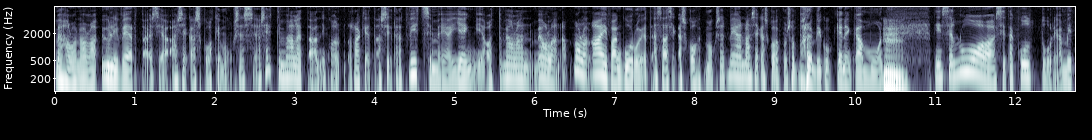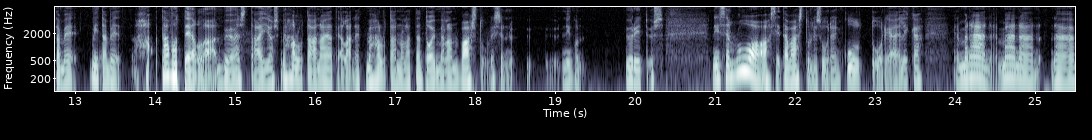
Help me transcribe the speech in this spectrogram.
me haluan olla ylivertaisia asiakaskokemuksessa. Ja sitten me aletaan niin rakentaa sitä, että vitsi meidän jengi on, että me ollaan, me ollaan, me ollaan aivan guruja tässä asiakaskokemuksessa. Meidän asiakaskokemus on parempi kuin kenenkään muun. Mm. Niin se luo sitä kulttuuria, mitä me, mitä me tavoitellaan myös. Tai jos me halutaan ajatella, että me halutaan olla tämän toimialan vastuullisen niin yritys, niin se luo sitä vastuullisuuden kulttuuria. Eli mä näen, mä näen nämä,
